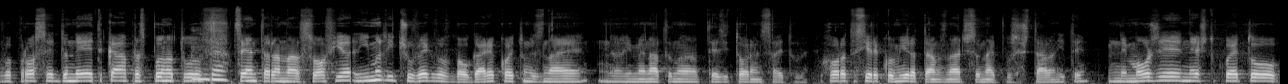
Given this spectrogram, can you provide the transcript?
Въпросът е да не е така разпънато в Да. центъра на София. Има ли човек в България, който не знае имената на тези торен сайтове? Хората си рекламират там, знаят, че са най-посещаваните. Не може нещо, което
